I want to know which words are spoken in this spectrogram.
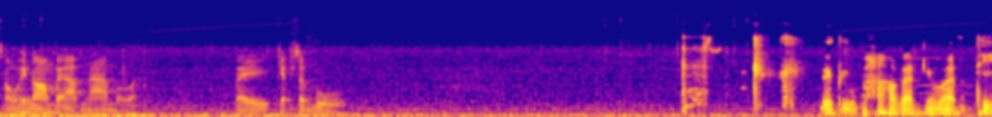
สองพี่น้องไปอาบน้ำบอกว่าวะไปเก็บสบู่ นึกถึงภาพนั้นขึ้นมาทันที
